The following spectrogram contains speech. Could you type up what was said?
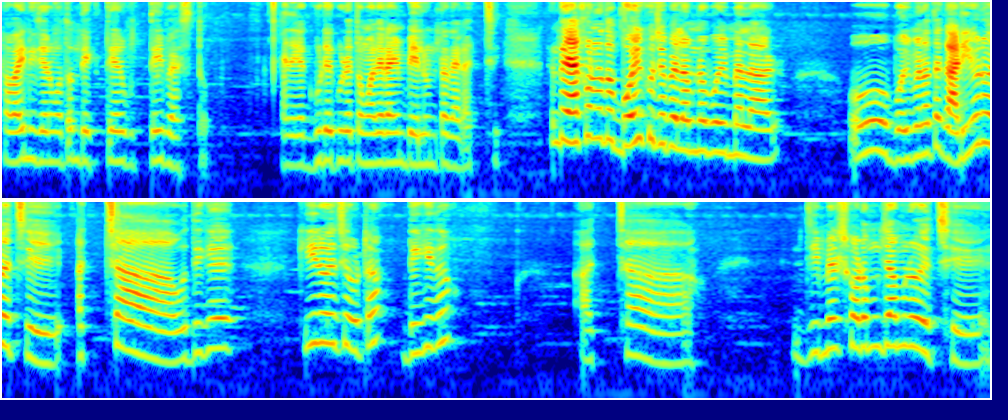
সবাই নিজের মতন দেখতে আর উঠতেই ব্যস্ত। এদিকে ঘুরে ঘুরে তোমাদের আমি বেলুনটা দেখাচ্ছি। কিন্তু এখনও তো বই খুঁজে পেলাম না বইমেলার। ও, বইমেলাতে গাড়িও রয়েছে। আচ্ছা ওদিকে কি রয়েছে ওটা? দেখি তো। আচ্ছা জিমের সরঞ্জাম রয়েছে।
